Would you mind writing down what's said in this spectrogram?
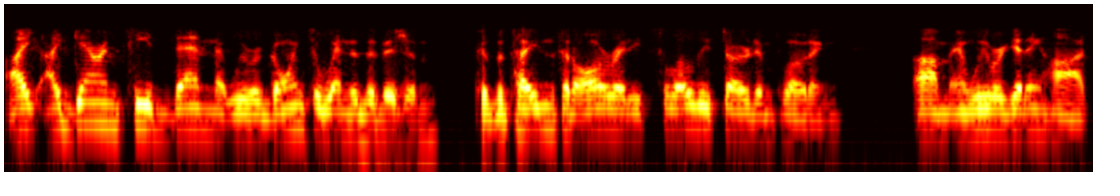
I, I guaranteed then that we were going to win the division because the Titans had already slowly started imploding, um, and we were getting hot.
